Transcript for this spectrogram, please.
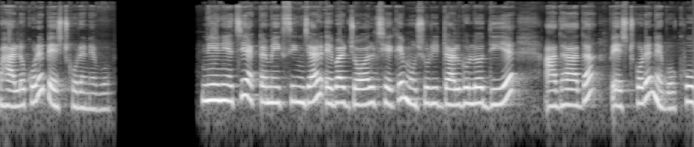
ভালো করে পেস্ট করে নেব। নিয়ে নিয়েছি একটা মিক্সিং জার এবার জল ছেঁকে মুসুরির ডালগুলো দিয়ে আধা আধা পেস্ট করে নেব। খুব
